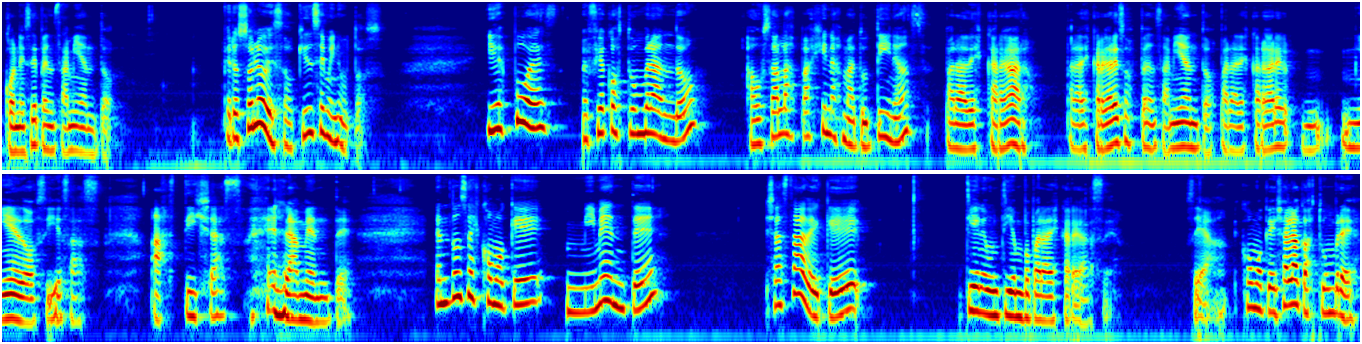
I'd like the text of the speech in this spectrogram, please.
con ese pensamiento. Pero solo eso, 15 minutos. Y después me fui acostumbrando a usar las páginas matutinas para descargar, para descargar esos pensamientos, para descargar miedos y esas astillas en la mente. Entonces como que mi mente ya sabe que tiene un tiempo para descargarse. O sea, como que ya la acostumbré.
